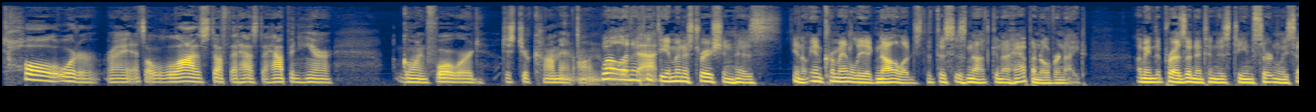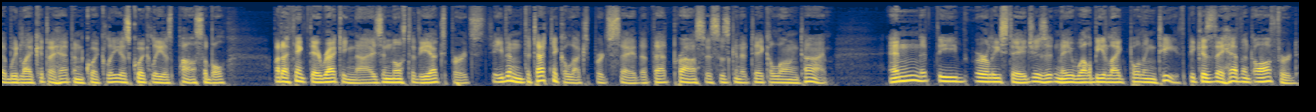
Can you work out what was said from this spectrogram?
tall order, right? That's a lot of stuff that has to happen here going forward. Just your comment on well, and I think the administration has you know incrementally acknowledged that this is not going to happen overnight. I mean, the president and his team certainly said we'd like it to happen quickly, as quickly as possible. But I think they recognize, and most of the experts, even the technical experts, say that that process is going to take a long time. And at the early stages, it may well be like pulling teeth because they haven't offered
